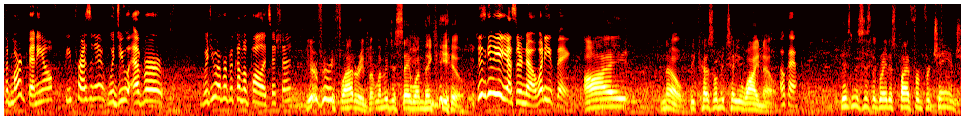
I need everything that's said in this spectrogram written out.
could Marc Benioff be president? Would you ever? Would you ever become a politician? You're very flattering, but let me just say one thing to you. Just give me a yes or no. What do you think? I no, because let me tell you why no. Okay. Business is the greatest platform for change.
